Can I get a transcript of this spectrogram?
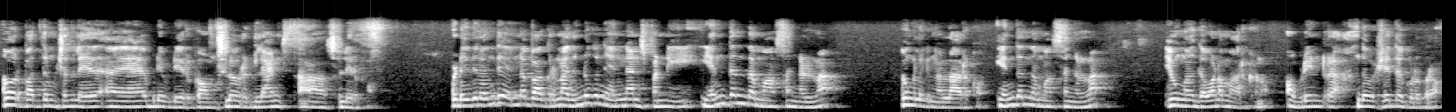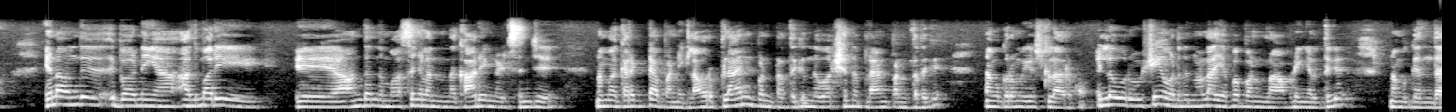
நம்ம ஒரு பத்து நிமிஷத்தில் எப்படி எப்படி இருக்கும் அப்படின்னு சொல்லி ஒரு கிளான்ஸ் தான் சொல்லியிருப்போம். பட் இதில் வந்து என்ன பார்க்குறோன்னா அது இன்னும் கொஞ்சம் என்ஹான்ஸ் பண்ணி எந்தெந்த மாதங்கள்லாம் இவங்களுக்கு நல்லா இருக்கும் எந்தெந்த மாதங்கள்லாம் இவங்க கவனமாக இருக்கணும் அப்படின்ற அந்த விஷயத்த கொடுக்குறோம். ஏன்னா வந்து இப்போ நீங்கள் அது மாதிரி அந்தந்த மாதங்கள் அந்தந்த காரியங்கள் செஞ்சு நம்ம கரெக்டாக பண்ணிக்கலாம். ஒரு பிளான் பண்ணுறதுக்கு இந்த வருஷத்தை பிளான் பண்ணுறதுக்கு நமக்கு ரொம்ப யூஸ்ஃபுல்லாக இருக்கும். இல்லை ஒரு விஷயம் வருதுனால எப்போ பண்ணலாம் அப்படிங்கிறதுக்கு நமக்கு இந்த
